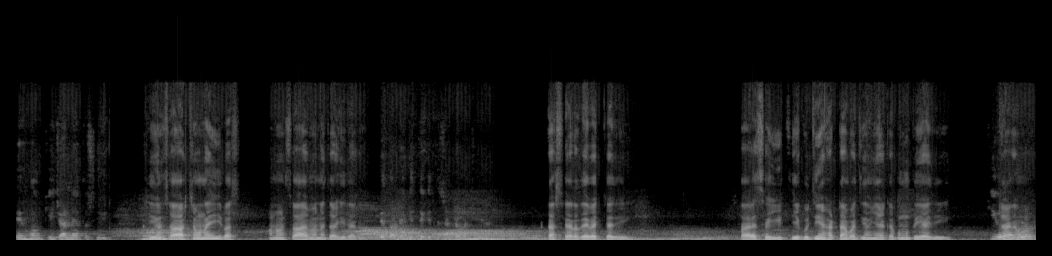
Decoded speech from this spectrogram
ਤੇ ਹੁਣ ਕੀ ਚਾਹੁੰਦੇ ਤੁਸੀਂ? ਅਸੀਂ ਇਨਸਾਫ ਚਾਹੁੰਦੇ ਜੀ ਬਸ। ਸਾਨੂੰ ਇਨਸਾਫ ਮਿਲਣਾ ਚਾਹੀਦਾ ਤੇ ਤੁਹਾਡੇ ਕਿੱਥੇ ਕਿੱਥੇ ਸੱਟਾਂ ਵੱਜੀਆਂ? ਹੱਟਾਂ ਸਿਰ ਦੇ ਵਿੱਚ ਹੈ ਜੀ। ਸਾਰੇ ਸਰੀਰ 'ਤੇ ਗੁੱਜੀਆਂ ਹੱਟਾਂ ਵੱਜੀਆਂ ਹੋਈਆਂ ਇੱਕ ਮੂੰਹ ਤੇ ਹੈ ਜੀ। ਕੀ ਉਹਨਾਂ ਜਗ੍ਹਾ ਕੋਲ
